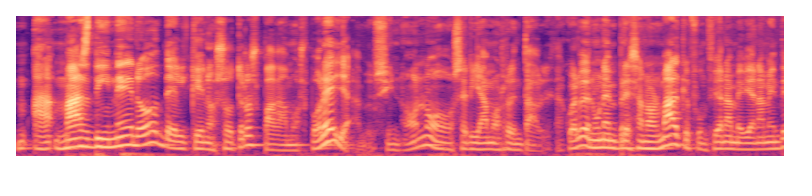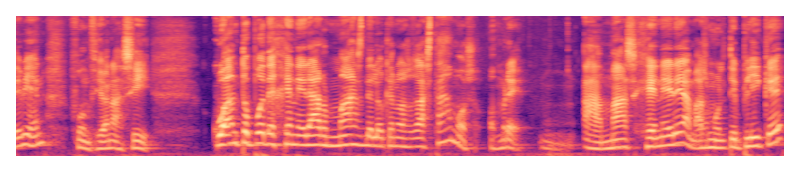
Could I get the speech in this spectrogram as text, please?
más dinero del que nosotros pagamos por ella. Si no, no seríamos rentables, ¿de acuerdo? En una empresa normal que funciona medianamente bien, funciona así. ¿Cuánto puede generar más de lo que nos gastamos? Hombre, a más genere, a más multiplique,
